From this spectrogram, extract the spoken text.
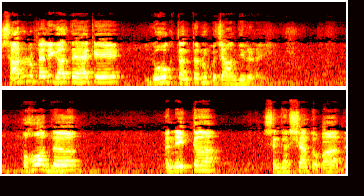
ਸਾਰਿਆਂ ਨੂੰ ਪਹਿਲੀ ਗੱਲ ਤੇ ਹੈ ਕਿ ਲੋਕਤੰਤਰ ਨੂੰ ਬਚਾਉਣ ਦੀ ਲੜਾਈ। ਬਹੁਤ ਅਨੇਕਾਂ ਸੰਘਰਸ਼ਾਂ ਤੋਂ ਬਾਅਦ,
